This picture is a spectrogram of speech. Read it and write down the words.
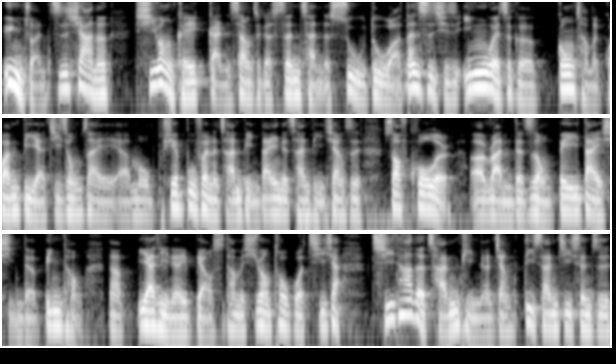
运转之下呢。希望可以赶上这个生产的速度啊，但是其实因为这个工厂的关闭啊，集中在呃某些部分的产品，单一的产品，像是 soft cooler 呃软的这种背带型的冰桶，那 Yeti 呢也表示他们希望透过旗下其他的产品呢，将第三季甚至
